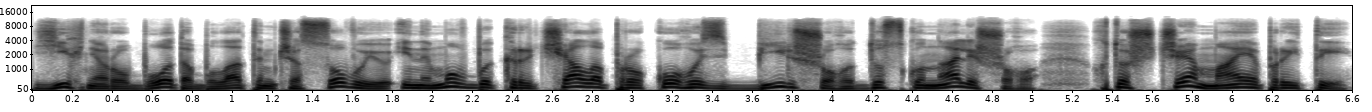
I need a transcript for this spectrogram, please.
Їхня робота була тимчасовою і немов би кричала про когось більшого, досконалішого, хто ще має прийти.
